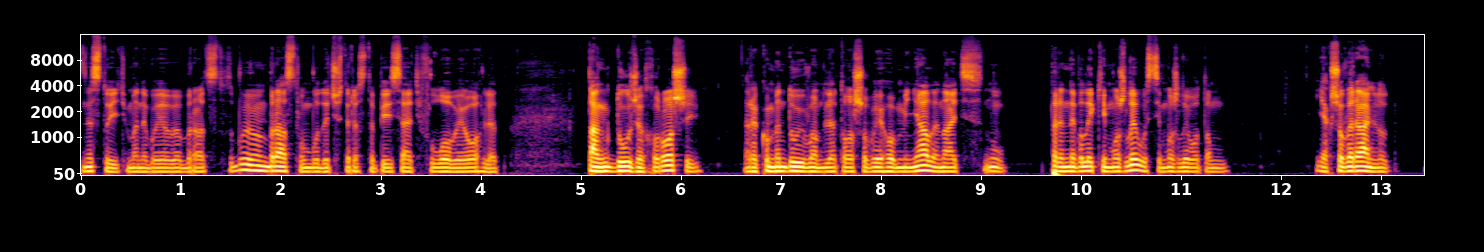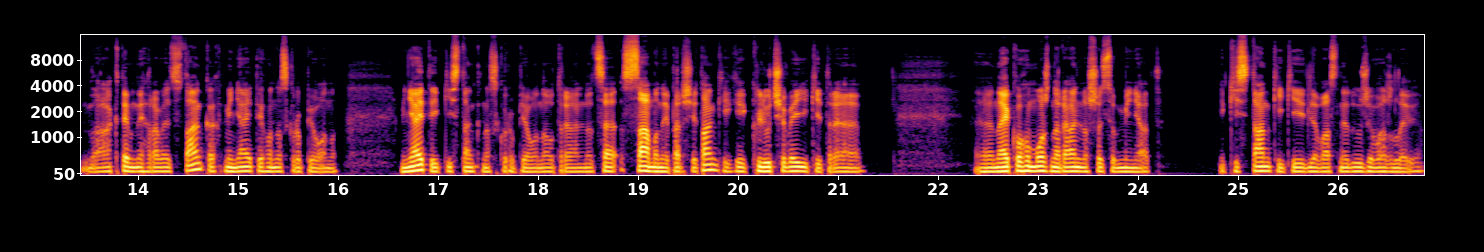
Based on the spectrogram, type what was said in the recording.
не стоїть у мене бойове братство. З бойовим братством буде 450 фуловий огляд. Танк дуже хороший. Рекомендую вам для того, щоб ви його міняли, навіть ну, при невеликій можливості, можливо, там, якщо ви реально активний гравець в танках, міняйте його на Скорпіону. Міняйте якийсь танк на Скорпіона. От реально. Це саме найперший танк, який ключовий, який треба, е, на якого можна реально щось обміняти. Якісь танки, які для вас не дуже важливі.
